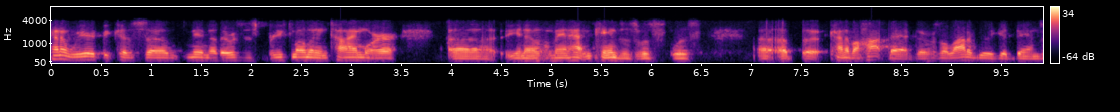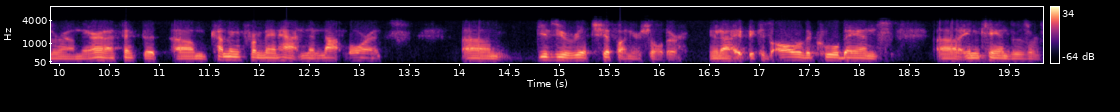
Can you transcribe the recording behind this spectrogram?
kind of weird because uh, you know there was this brief moment in time where uh, you know Manhattan, Kansas was was a, a, kind of a hotbed. There was a lot of really good bands around there, and I think that um, coming from Manhattan and not Lawrence um, gives you a real chip on your shoulder, you know, because all of the cool bands uh, in Kansas are,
